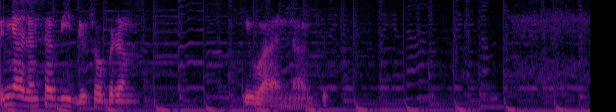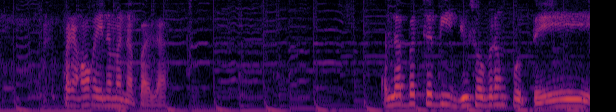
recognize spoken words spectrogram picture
Yun nga lang sa video, sobrang iwanag. Parang okay naman na pala. Alabat sa video, sobrang puti.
